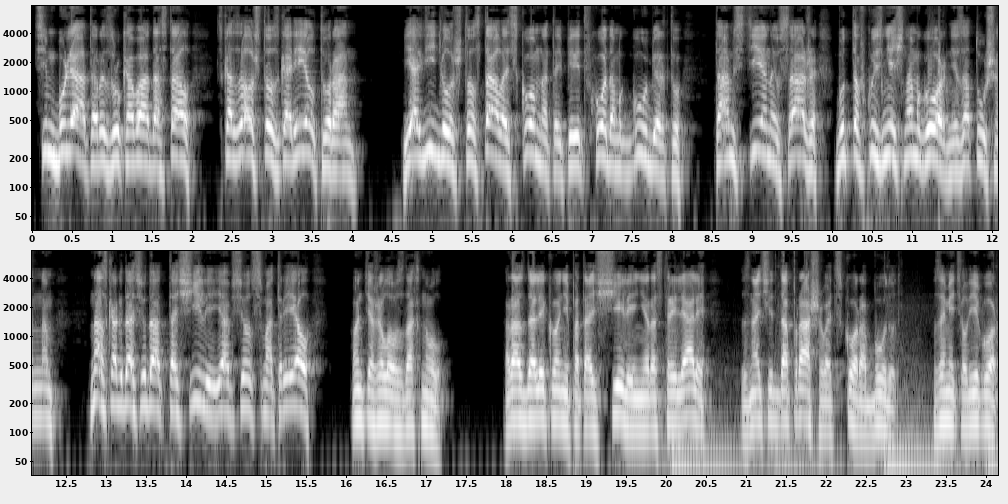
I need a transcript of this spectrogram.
симбулятор из рукава достал, Сказал, что сгорел Туран. Я видел, что стало с комнатой перед входом к Губерту. Там стены в саже, будто в кузнечном горне затушенном. Нас, когда сюда оттащили, я все смотрел...» Он тяжело вздохнул. «Раз далеко не потащили и не расстреляли, значит, допрашивать скоро будут», — заметил Егор.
